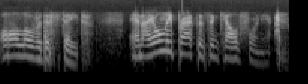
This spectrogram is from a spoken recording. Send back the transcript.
all over the state. And I only practice in California.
